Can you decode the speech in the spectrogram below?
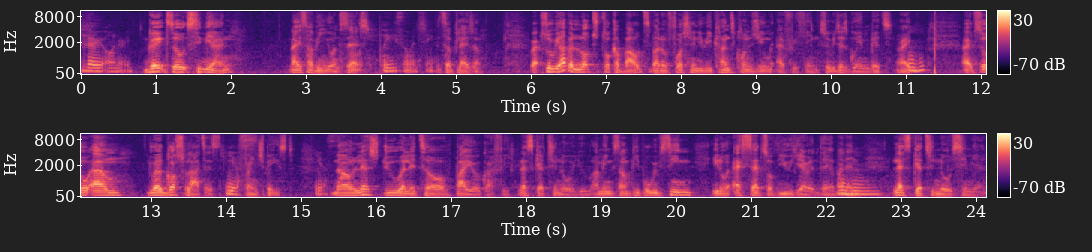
Very honored. Great. So Simiane, nice having you on set. Thank you so much, James. It's a pleasure. Right. So we have a lot to talk about, but unfortunately we can't consume everything. So we just go in bits, right? Mhm. Right. So um, you're a gospel artist, Yes. French based. Yes. Now let's do a little biography. Let's get to know you. I mean, some people we've seen, you know, excerpts of you here and there, but then Mhm. let's get to know Simiane.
